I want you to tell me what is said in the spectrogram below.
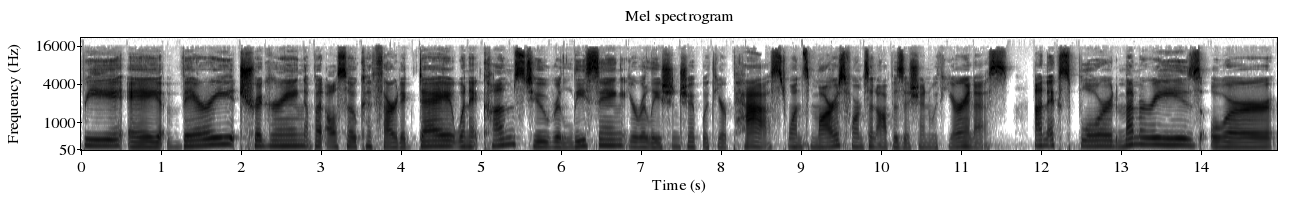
be a very triggering but also cathartic day when it comes to releasing your relationship with your past once Mars forms an opposition with Uranus. Unexplored memories or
